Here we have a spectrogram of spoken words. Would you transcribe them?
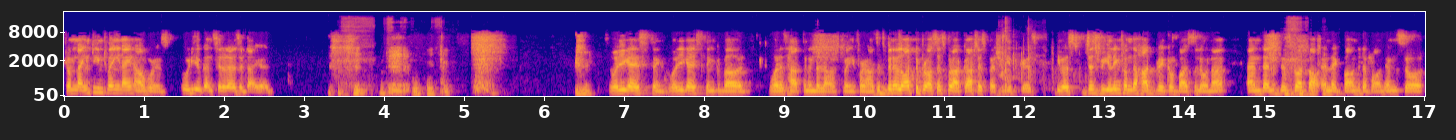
from 1929 hours, who do you consider as retired? so, what do you guys think? What do you guys think about what has happened in the last 24 hours? It's been a lot to process for Akash, especially because he was just reeling from the heartbreak of Barcelona and then this got like pounded upon him. So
